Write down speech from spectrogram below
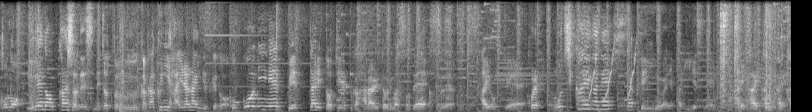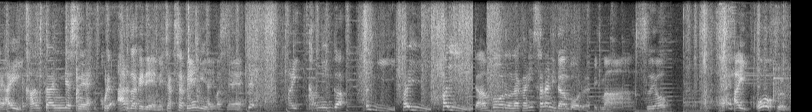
この上の箇所ですね、ちょっと画角に入らないんですけど、ここにね、べったりとテープが貼られておりますので、はい、OK。これ、持ち替えがね、なっていいのがやっぱりいいですね。はいはいはいはいはい、はい。簡単にですね、これあるだけでめちゃくちゃ便利になりますね。で、はい、紙が、はい、はい、はい。段ボールの中にさらに段ボール。いきますよ。はい、オープン。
